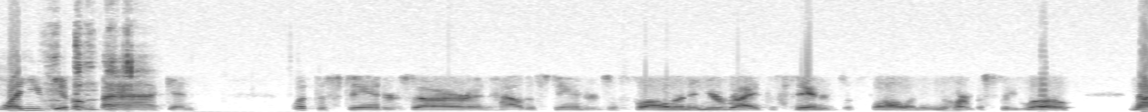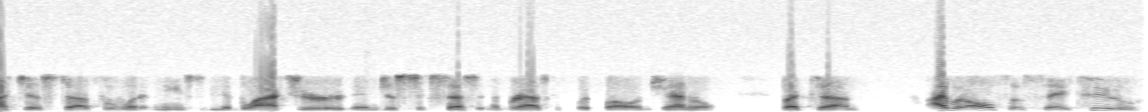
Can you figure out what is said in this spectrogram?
when you give them back and what the standards are and how the standards have fallen, and you're right, the standards have fallen enormously low, not just uh, for what it means to be a black shirt and just success at Nebraska football in general, but um, I would also say, too,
